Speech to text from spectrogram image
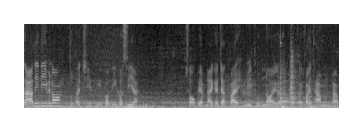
ษาดีๆพี่น้อง ทุกอาชีพมีข้อดีข้อเสีย ชอบแบบไหนก็จัดไป มีทุนน้อยก็ค่อย ๆทำครับ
